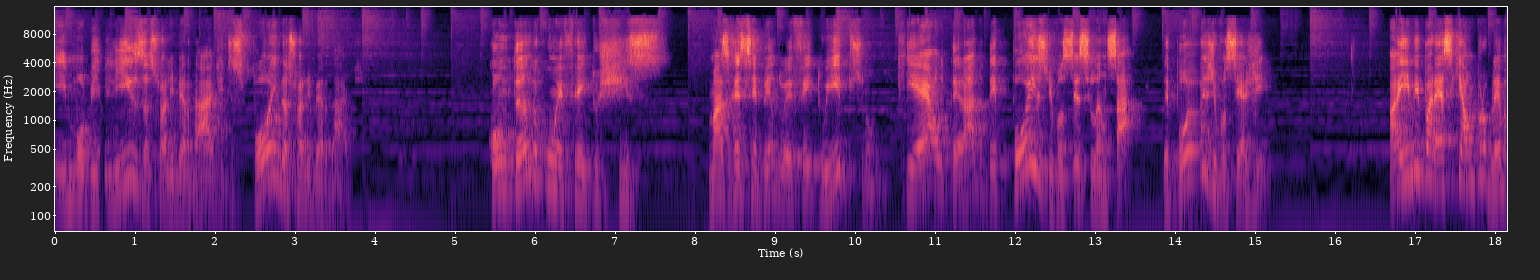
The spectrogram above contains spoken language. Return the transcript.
e mobiliza sua liberdade, dispõe da sua liberdade, contando com o efeito X, mas recebendo o efeito Y, que é alterado depois de você se lançar, depois de você agir, Aí me parece que há um problema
